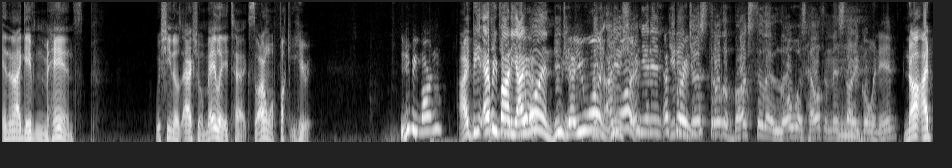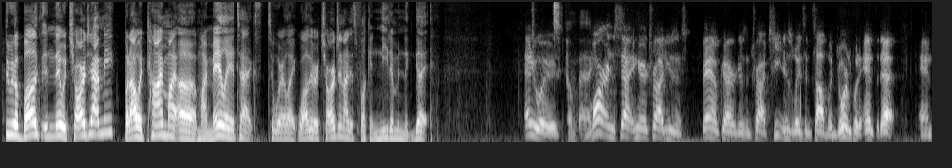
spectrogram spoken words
and then I gave them hands with Shino's actual melee attack, so I don't want to fucking hear it. Did you beat Martin? I beat everybody. I Yeah. won. You- yeah, you won. Did Are you you won. sure you didn't? That's you didn't crazy. just throw the bugs till their lowest health and then started Mm. going in? No, I threw the bugs and they would charge at me, but I would time my uh my melee attacks to where like while they were charging, I just fucking need them in the gut. Anyways, Martin sat here and tried using spam characters and tried cheating his way to the top, but Jordan put an end to that, and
